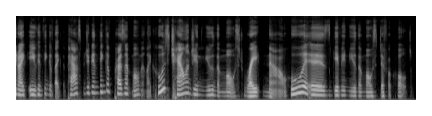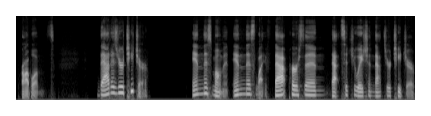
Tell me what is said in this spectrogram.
you know, you can think of like the past, but you can think of present moment. Like who is challenging you the most right now? Who is giving you the most difficult problems? That is your teacher in this moment, in this life. That person, that situation, that's your teacher.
